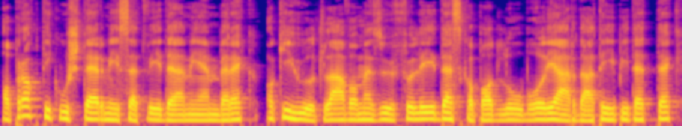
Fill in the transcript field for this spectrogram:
A praktikus természetvédelmi emberek a kihűlt lávamező fölé deszkapadlóból járdát építettek,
